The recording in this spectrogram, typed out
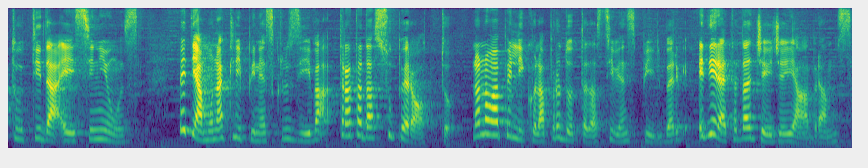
tutti da AC News. Vediamo una clip in esclusiva tratta da Super 8, la nuova pellicola prodotta da Steven Spielberg e diretta da J.J. Abrams.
